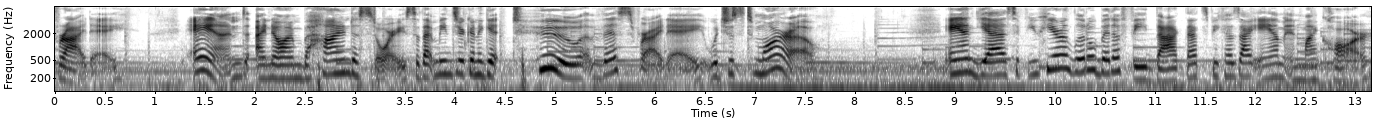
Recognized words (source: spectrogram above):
Friday. And I know I'm behind a story, so that means you're going to get two this Friday, which is tomorrow. And yes, if you hear a little bit of feedback, that's because I am in my car.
